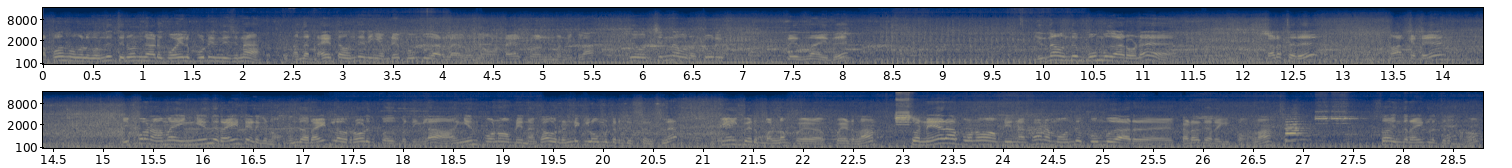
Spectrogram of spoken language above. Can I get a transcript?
சப்போஸ் உங்களுக்கு வந்து திருவன்காடு கோயில் பூட்டி இருந்துச்சுன்னா அந்த டயத்தை வந்து நீங்கள் அப்படியே பூம்புகாரில் கொஞ்சம் டயர் ஸ்பெண்ட் பண்ணிக்கலாம். இது ஒரு சின்ன ஒரு டூரிஸ்ட் பிளேஸ் தான் இது. இதுதான் வந்து பூம்புகாரோட கடத்தரு மார்க்கெட்டு இப்போ நாம் இங்கேருந்து ரைட் எடுக்கணும். இந்த ரைட்டில் ஒரு ரோடு போகுது பார்த்தீங்களா? அங்கேருந்து போனோம் அப்படின்னாக்கா ஒரு ரெண்டு கிலோமீட்டர் டிஸ்டன்ஸில் கீழ்பெரும்பள்ளம் போய் போயிடலாம். ஸோ நேராக போனோம் அப்படின்னாக்கா நம்ம வந்து பூம்புகார் கடற்கரைக்கு போகலாம். ஸோ இந்த ரைட்டில் திரும்பணும்.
